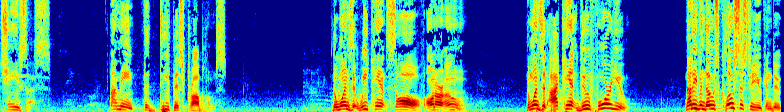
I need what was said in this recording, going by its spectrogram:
Jesus. I mean, the deepest problems. The ones that we can't solve on our own. The ones that I can't do for you. Not even those closest to you can do.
